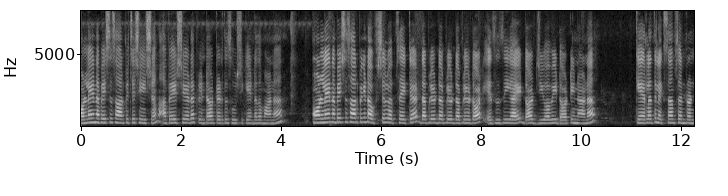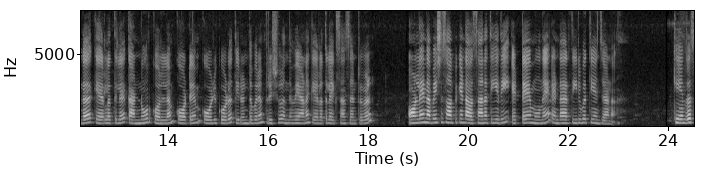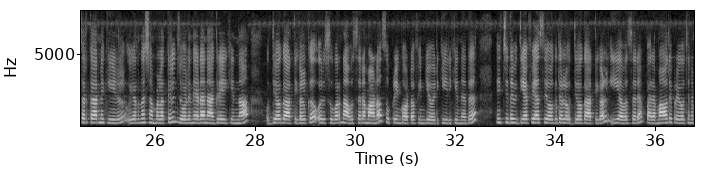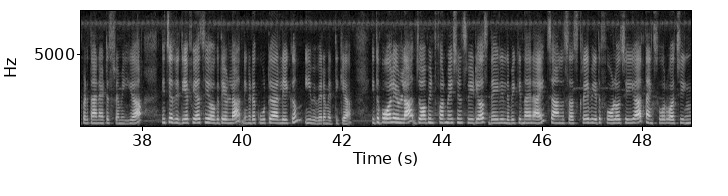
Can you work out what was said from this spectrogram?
ഓൺലൈൻ അപേക്ഷ സമർപ്പിച്ച ശേഷം അപേക്ഷയുടെ പ്രിന്റ് ഔട്ട് എടുത്ത് സൂക്ഷിക്കേണ്ടതുമാണ്. ഓൺലൈൻ അപേക്ഷ സമർപ്പിക്കേണ്ട official website W W W dot S C I dot G O V dot in ആണ്. കേരളത്തിൽ എക്സാം സെന്റർ ഉണ്ട് കേരളത്തിൽ കണ്ണൂർ കൊല്ലം കോട്ടയം കോഴിക്കോട് തിരുവനന്തപുരം തൃശ്ശൂർ എന്നിവയാണ് കേരളത്തിലെ എക്സാം സെന്ററുകൾ ഓൺലൈൻ അപേക്ഷ സമർപ്പിക്കേണ്ട അവസാന തീയതി എട്ട് മൂന്ന് രണ്ടായിരത്തി ഇരുപത്തിയഞ്ചാണ്. കേന്ദ്ര സർക്കാരിന് കീഴിൽ ഉയർന്ന ശമ്പളത്തിൽ ജോലി നേടാൻ ആഗ്രഹിക്കുന്ന ഉദ്യോഗാർത്ഥികൾക്ക് ഒരു സുവർണ അവസരമാണ് സുപ്രീം കോർട്ട് ഓഫ് ഇന്ത്യ ഒരുക്കിയിരിക്കുന്നത്. നിശ്ചിത വിദ്യാഭ്യാസ യോഗ്യതയുള്ള ഉദ്യോഗാർത്ഥികൾ ഈ അവസരം പരമാവധി പ്രയോജനപ്പെടുത്താനായിട്ട് ശ്രമിക്കുക. നിശ്ചിത വിദ്യാഭ്യാസ യോഗ്യതയുള്ള നിങ്ങളുടെ കൂട്ടുകാരിലേക്കും ഈ വിവരം എത്തിക്കുക. ഇതുപോലെയുള്ള ജോബ് ഇൻഫർമേഷൻസ് വീഡിയോസ് ഡെയിലി ലഭിക്കുന്നതിനായി ചാനൽ സബ്സ്ക്രൈബ് ചെയ്ത് ഫോളോ ചെയ്യുക. Thanks for watching.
